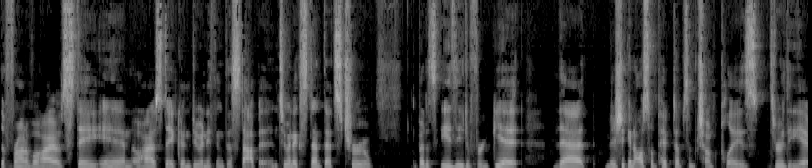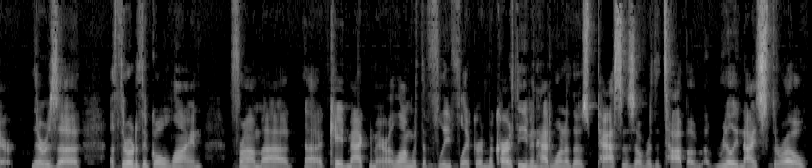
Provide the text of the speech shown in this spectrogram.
the front of Ohio State, and Ohio State couldn't do anything to stop it. And to an extent, that's true, but it's easy to forget that Michigan also picked up some chunk plays through the air. There was a, a throw to the goal line from uh, uh, Cade McNamara, along with the flea flicker. And McCarthy even had one of those passes over the top, a, really nice throw.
